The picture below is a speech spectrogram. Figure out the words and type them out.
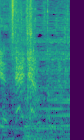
Stand down.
